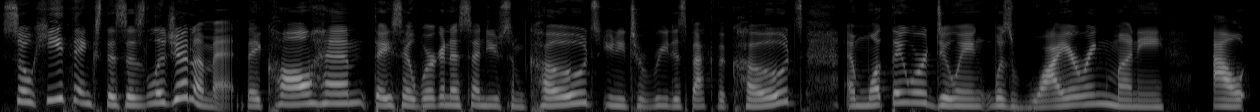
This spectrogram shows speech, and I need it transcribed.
So he thinks this is legitimate. They call him, they say, We're going to send you some codes. You need to read us back the codes. And what they were doing was wiring money out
